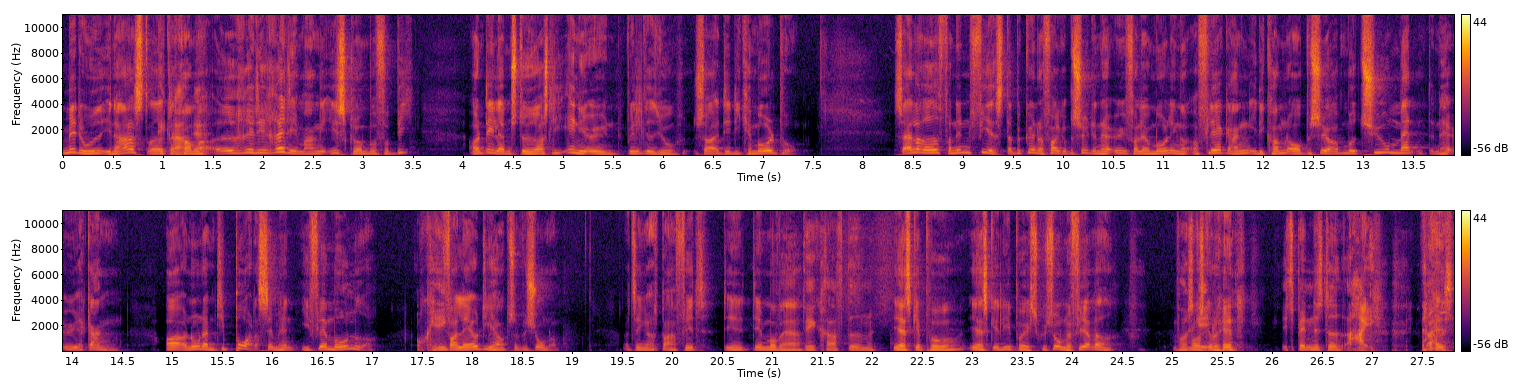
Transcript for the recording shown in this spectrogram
midt ude i er der kommer ja. rigtig, rigtig mange isklumper forbi, og en del af dem støder også lige ind i øen, hvilket jo så er det, de kan måle på. Så allerede fra 1980, der begynder folk at besøge den her ø for at lave målinger, og flere gange i de kommende år besøger op mod 20 mand den her ø af gangen. Og nogle af dem, de bor der simpelthen i flere måneder, Okay. for at lave de her observationer. Og tænker også bare fedt, det, det må være. Det er kraftet med. Jeg skal, på, jeg skal lige på ekskursion med firmaet. Hvor Hvor skal du hen? Et spændende sted. Nej. faktisk,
